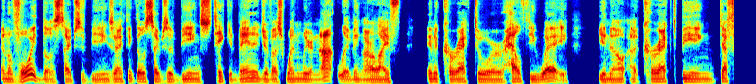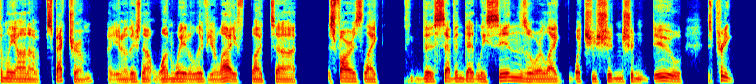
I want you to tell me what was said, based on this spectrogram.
and avoid those types of beings. And I think those types of beings take advantage of us when we're not living our life in a correct or healthy way. You know, a correct being definitely on a spectrum. You know, there's not one way to live your life, but uh, as far as like the seven deadly sins or like what you should and shouldn't do is pretty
